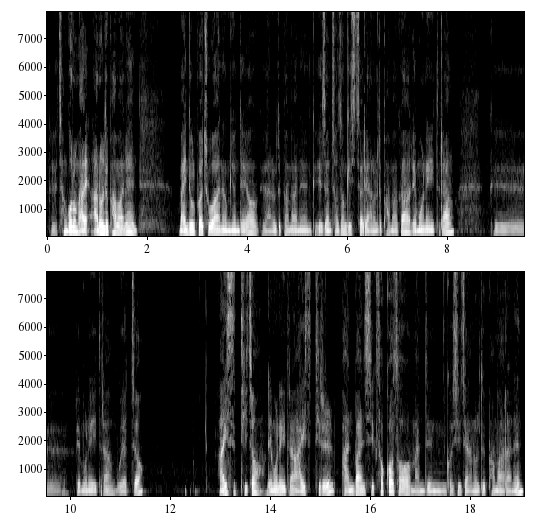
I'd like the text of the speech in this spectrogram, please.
그 참고로 마, 아놀드 파마는 마인드 골프가 좋아하는 음료인데요. 그 아놀드 파마는 그 예전 전성기 시절에 아놀드 파마가 레모네이드랑 그 레모네이드랑 뭐였죠? 아이스티죠. 레모네이드랑 아이스티를 반반씩 섞어서 만든 것이 이제 아놀드 파마라는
